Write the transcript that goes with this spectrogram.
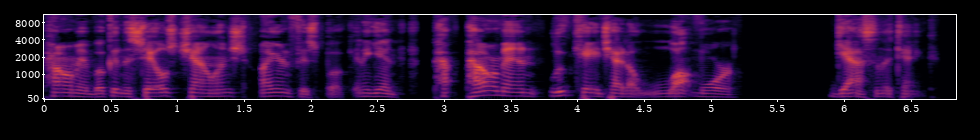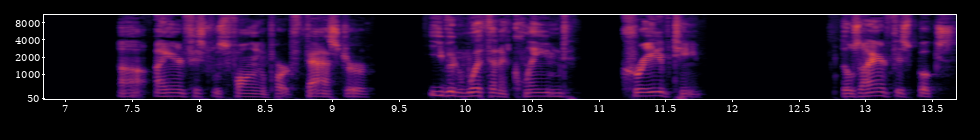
Power Man book and the sales challenged Iron Fist book. And again, P- Power Man, Luke Cage had a lot more gas in the tank uh, Iron Fist was falling apart faster, even with an acclaimed creative team. Those Iron Fist books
